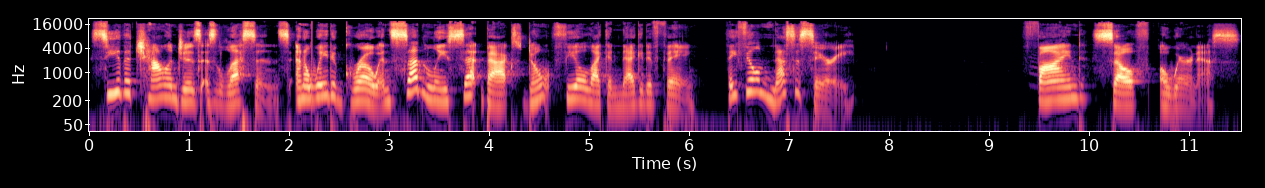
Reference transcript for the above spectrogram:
See the challenges as lessons and a way to grow, and suddenly setbacks don't feel like a negative thing. They feel necessary. Find self awareness.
